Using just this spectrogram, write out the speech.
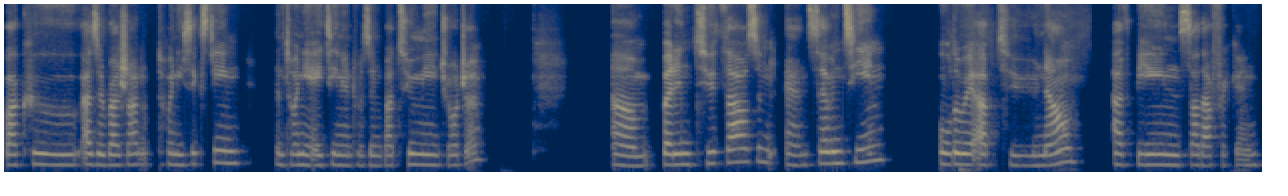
Baku, Azerbaijan 2016 and 2018 it was in Batumi, Georgia. Um, but in 2017 all the way up to now I've been South African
